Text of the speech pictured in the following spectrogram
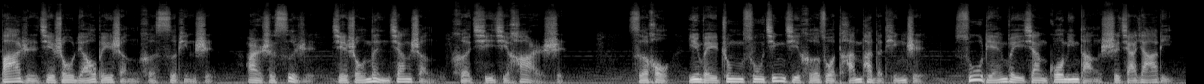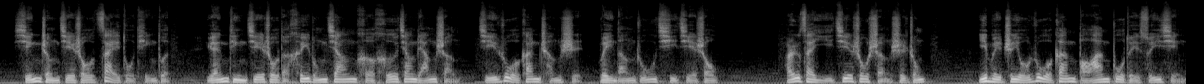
八日接收辽北省和四平市。二十四日接收嫩江省和齐齐哈尔市，此后因为中苏经济合作谈判的停滞，苏联未向国民党施加压力，行政接收再度停顿。原定接收的黑龙江和合江两省及若干城市未能如期接收，而在已接收省市中，因为只有若干保安部队随行，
